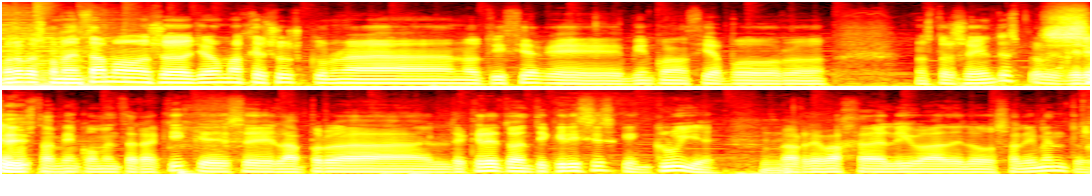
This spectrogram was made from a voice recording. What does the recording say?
Bueno, pues comenzamos, Jaume eh, Jesús, con una noticia que bien conocía por eh, nuestros oyentes, pero que queríamos también comentar aquí, que es eh, la prueba, el decreto anticrisis que incluye mm. la rebaja del IVA de los alimentos.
